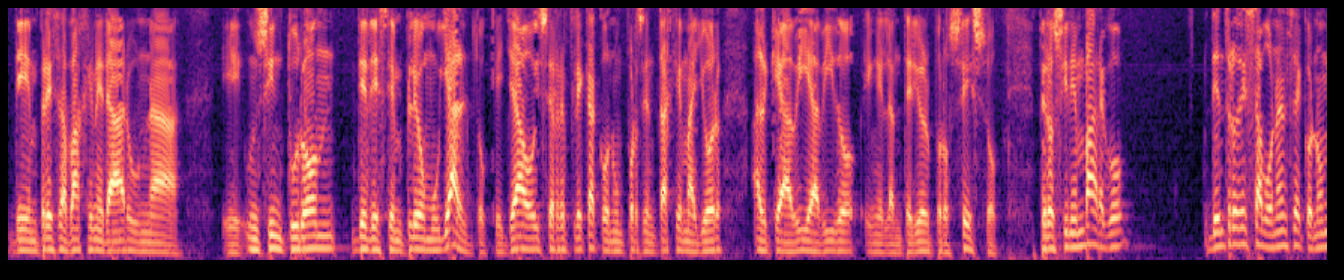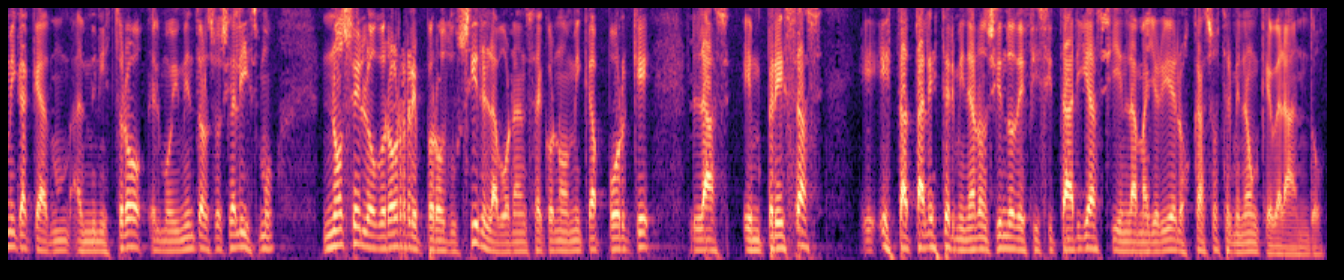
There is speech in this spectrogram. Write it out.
de empresas va a generar una, eh, un cinturón de desempleo muy alto, que ya hoy se refleja con un porcentaje mayor al que había habido en el anterior proceso. Pero sin embargo, dentro de esa bonanza económica que administró el movimiento al socialismo, no se logró reproducir la bonanza económica porque las empresas eh, estatales terminaron siendo deficitarias y en la mayoría de los casos terminaron quebrando.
